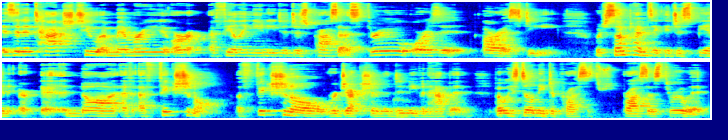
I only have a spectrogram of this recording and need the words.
Is it attached to a memory or a feeling you need to just process through, or is it RSD? Which sometimes it could just be an, a non, a, a fictional, a fictional rejection that didn't even happen, but we still need to process process through it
